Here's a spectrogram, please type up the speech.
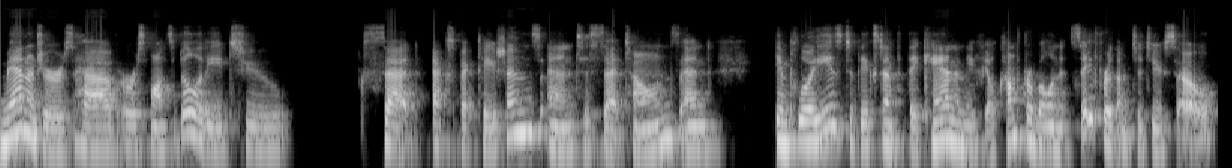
managers have a responsibility to set expectations and to set tones, and employees, to the extent that they can and they feel comfortable and it's safe for them to do so,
